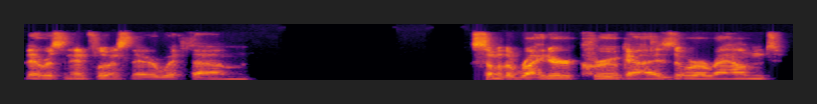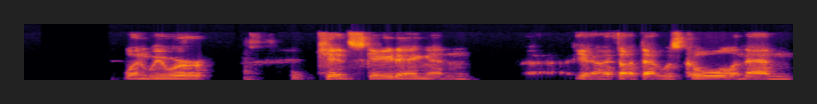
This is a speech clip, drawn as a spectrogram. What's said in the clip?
there was an influence there with um, some of the writer crew guys that were around when we were kids skating. And uh, you know i thought that was cool. And then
